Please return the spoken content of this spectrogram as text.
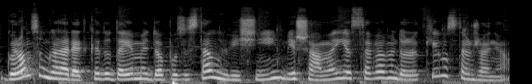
Gorącą galaretkę dodajemy do pozostałych wiśni, mieszamy i odstawiamy do lekkiego stężenia.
